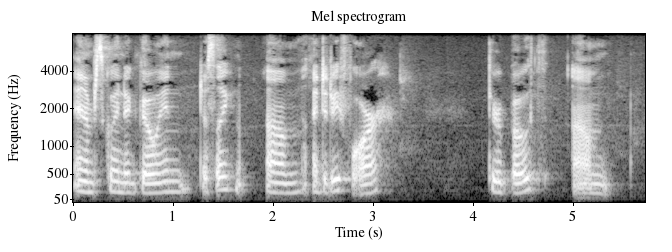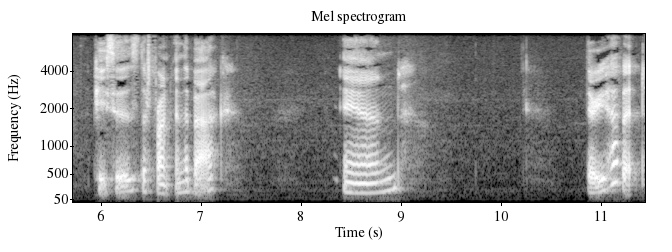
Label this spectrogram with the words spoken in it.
and I'm just going to go in just like um, I did before through both um, pieces, the front and the back and there you have it.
